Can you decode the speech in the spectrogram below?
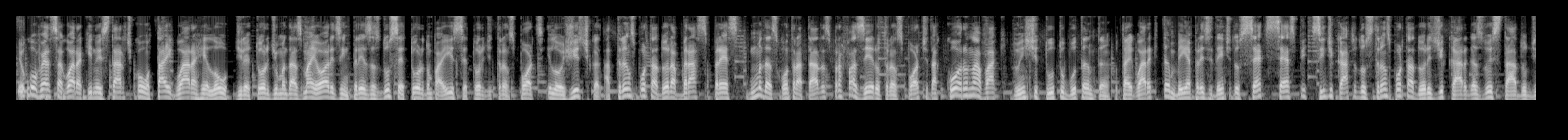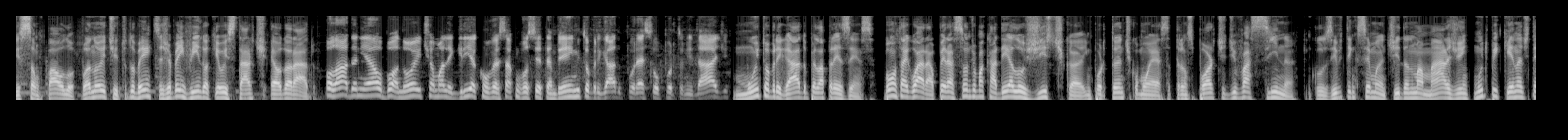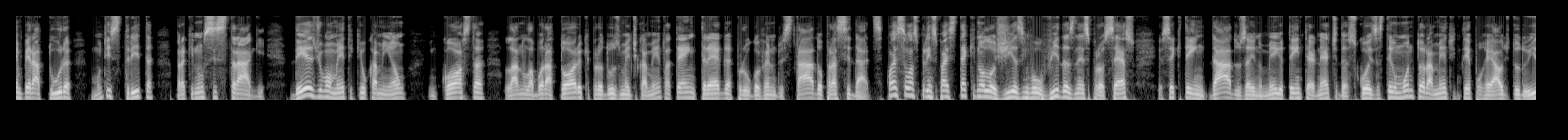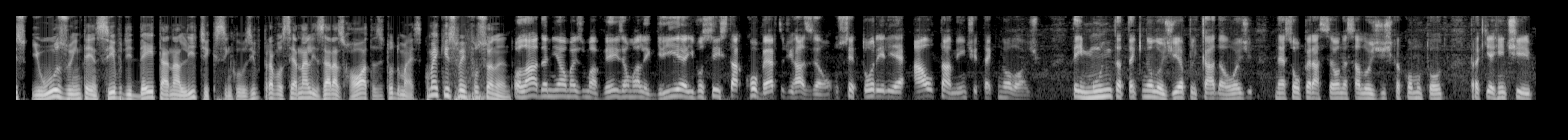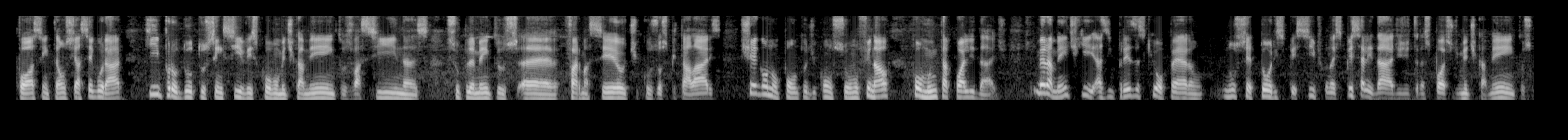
Eu converso agora aqui no Start com o Taiguara Hello, diretor de uma das maiores empresas do setor no país, setor de transportes e logística, a transportadora Braspress, uma das contratadas para fazer o transporte da Coronavac, do Instituto Butantan. O Taiguara que também é presidente do SET-CESP, Sindicato dos Transportadores de Cargas do Estado de São Paulo. Boa noite, tudo bem? Seja bem-vindo aqui ao Start Eldorado. Olá, Daniel, boa noite. É uma alegria conversar com você também. Muito obrigado por essa oportunidade. Muito obrigado pela presença. Bom, Taiguara, a operação de uma cadeia logística importante como essa, transporte de vacina, que inclusive tem que ser mantida numa margem muito pequena de temperatura, muito estrita, para que não se estrague, desde o momento em que o caminhão encosta lá no laboratório que produz o medicamento até a entrega para o governo do estado ou para as cidades. Quais são as principais tecnologias envolvidas nesse processo? Eu sei que tem dados aí no meio, tem internet das coisas, tem um monitoramento em tempo real de tudo isso e o uso intensivo de data analytics, inclusive para você analisar as rotas e tudo mais. Como é que isso vem funcionando? Olá, Daniel, mais uma vez é uma alegria e você está coberto de razão. O setor ele é altamente tecnológico tem muita tecnologia aplicada hoje nessa operação, nessa logística como um todo, para que a gente possa então se assegurar que produtos sensíveis como medicamentos, vacinas, suplementos é, farmacêuticos, hospitalares, chegam no ponto de consumo final com muita qualidade. Primeiramente, que as empresas que operam no setor específico, na especialidade de transporte de medicamentos,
